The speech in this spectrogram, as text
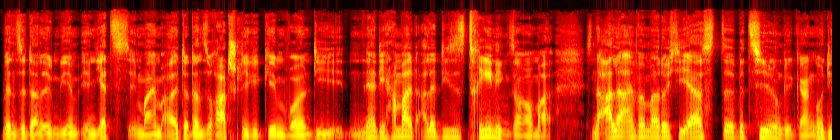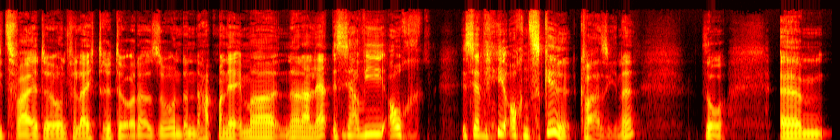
wenn sie dann irgendwie in, jetzt in meinem Alter dann so Ratschläge geben wollen. Die, ja, die haben halt alle dieses Training, sagen wir mal. Sind alle einfach mal durch die erste Beziehung gegangen und die zweite und vielleicht dritte oder so. Und dann hat man ja immer, na, da lernt, ist ja wie auch, ist ja wie auch ein Skill quasi, ne? So. Ähm,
